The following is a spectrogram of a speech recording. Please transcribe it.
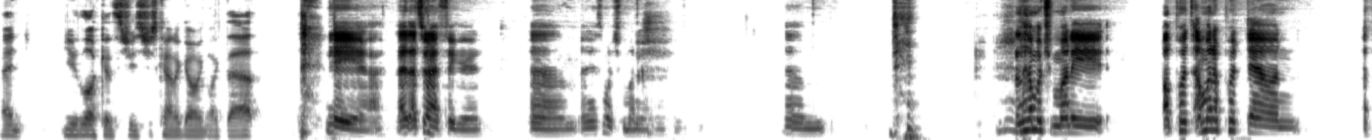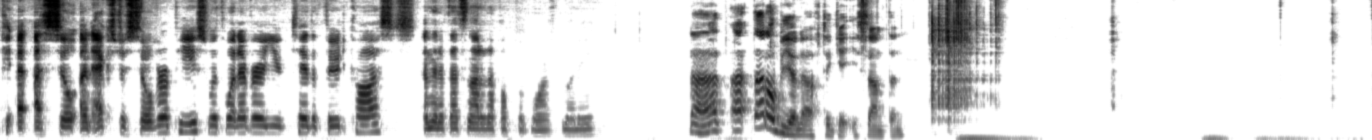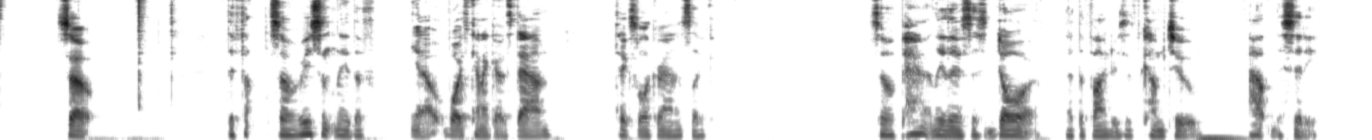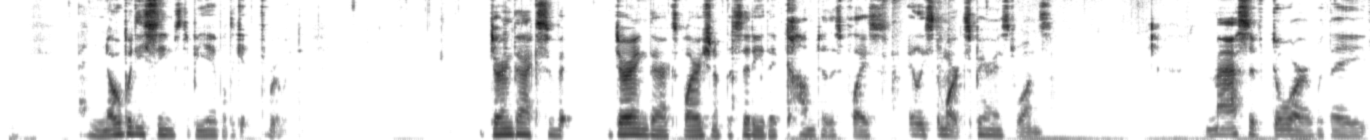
And you look as she's just kind of going like that. yeah, yeah, yeah. That- That's what I figured. Um, and how much money? Um, and how much money? I'll put. I'm gonna put down a, a, a sil- an extra silver piece with whatever you say the food costs, and then if that's not enough, I'll put more money. No, that, that, that'll be enough to get you something. So, the so recently the you know voice kind of goes down, takes a look around. It's like, so apparently there's this door that the finders have come to out in the city, and nobody seems to be able to get through it. During the excava- during their exploration of the city, they've come to this place, at least the more experienced ones. Massive door with a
